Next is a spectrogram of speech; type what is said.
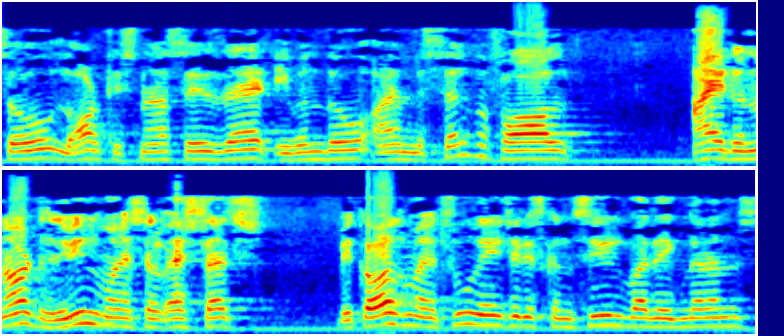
So Lord Krishna says that even though I am the self of all, I do not reveal myself as such because my true nature is concealed by the ignorance.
